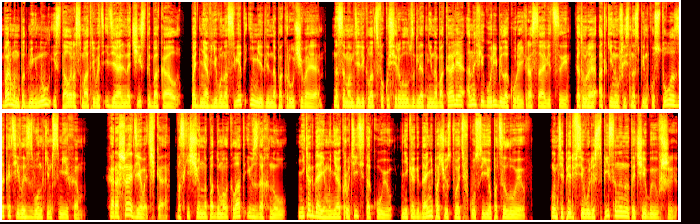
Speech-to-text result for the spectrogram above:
Бармен подмигнул и стал рассматривать идеально чистый бокал, подняв его на свет и медленно покручивая. На самом деле Клад сфокусировал взгляд не на бокале, а на фигуре белокурой красавицы, которая, откинувшись на спинку стула, закатилась звонким смехом. «Хороша девочка», – восхищенно подумал Клад и вздохнул. Никогда ему не окрутить такую, никогда не почувствовать вкус ее поцелуев. Он теперь всего лишь списанный на ТЧ бывший.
